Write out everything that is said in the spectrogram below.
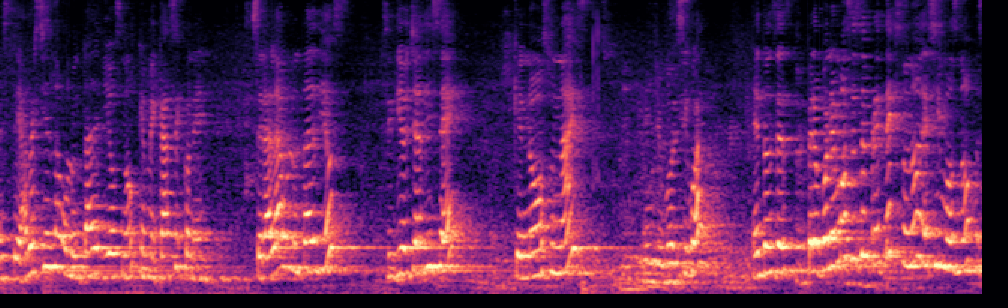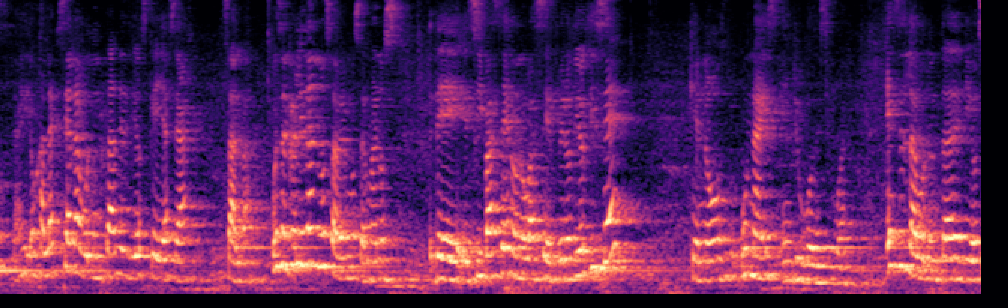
este, a ver si es la voluntad de Dios, ¿no? Que me case con él." ¿Será la voluntad de Dios? Si Dios ya dice que no os unáis en yugo desigual. Entonces, pero ponemos ese pretexto, ¿no? Decimos, no, pues ay, ojalá que sea la voluntad de Dios que ella sea salva. Pues en realidad no sabemos, hermanos, de si va a ser o no va a ser, pero Dios dice que no os unáis en yugo desigual. Esa es la voluntad de Dios,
